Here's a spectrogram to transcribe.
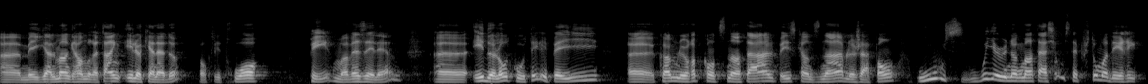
euh, mais également en Grande-Bretagne et le Canada, donc les trois pires, mauvais élèves. Euh, et de l'autre côté, les pays euh, comme l'Europe continentale, pays scandinaves, le Japon, où, oui, il y a eu une augmentation, mais c'était plutôt modéré.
